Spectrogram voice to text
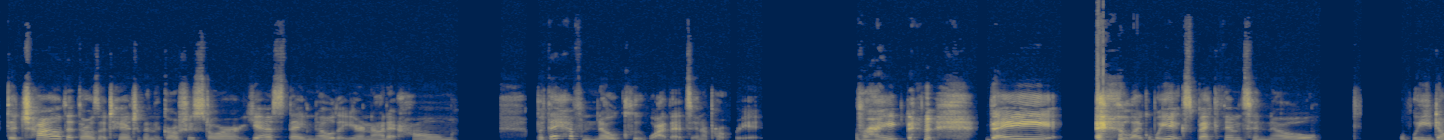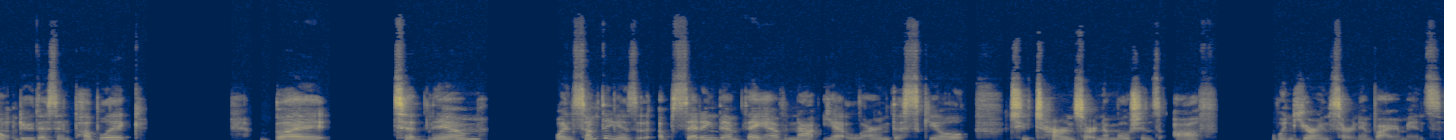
The child that throws a tantrum in the grocery store, yes, they know that you're not at home, but they have no clue why that's inappropriate, right? they, like, we expect them to know we don't do this in public, but to them, when something is upsetting them, they have not yet learned the skill to turn certain emotions off when you're in certain environments,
